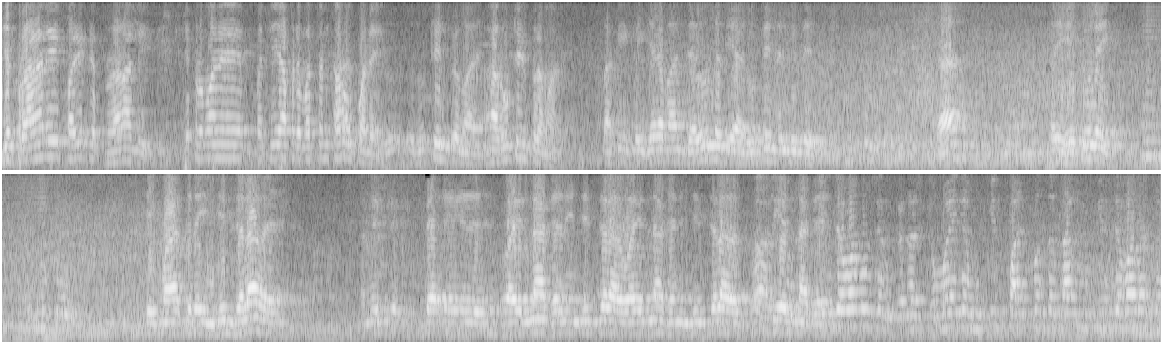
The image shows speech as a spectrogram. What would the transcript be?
જે પ્રણાલી પડી કે પ્રણાલી એ પ્રમાણે પછી આપણે વર્તન કરવું પડે. રૂટીન પ્રમાણે. આ રૂટીન પ્રમાણે. બાકી પૈસા કમાવાની જરૂર નથી આ રૂટીન લીધે હા? કઈ હેતુ નહીં. એક માણસ ઇન્જિન ચલાવે અને ઓઇલ નાખે ઇન્જિન ચલાવે ઓઇલ નાખે ઇન્જિન ચલાવે તેલ નાખે જવાનું છે ને કદાચ કમાઈને મૂકીને પાંચ પંદર લાખ મૂકીને જવાના છે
